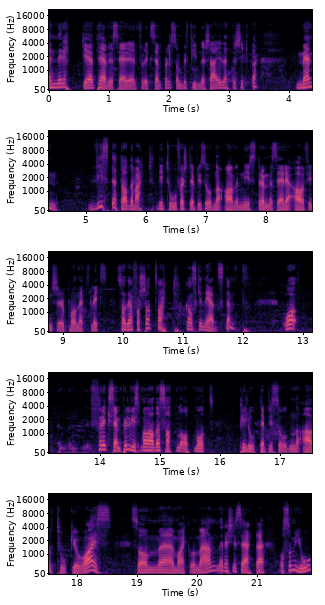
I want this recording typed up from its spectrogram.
en rekke TV-serier f.eks. som befinner seg i dette sjiktet. Men hvis dette hadde vært de to første episodene av en ny strømmeserie av Fincher på Netflix, så hadde jeg fortsatt vært ganske nedstemt. Og f.eks. hvis man hadde satt den opp mot pilotepisoden av Tokyo Vice, som eh, Michael Mann regisserte, og som jo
